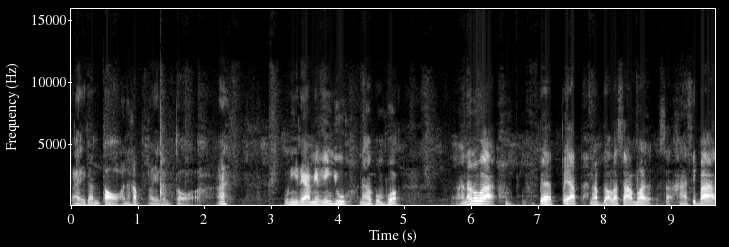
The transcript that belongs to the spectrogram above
ไปกันต่อนะครับ ไปกันต่ออะวันนี้แหลมยังยังอยู่นะครับ ผมพวกอ่านั่นว่า แปดแปดนะครับดอกละสามร้อยหาสิบบาท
